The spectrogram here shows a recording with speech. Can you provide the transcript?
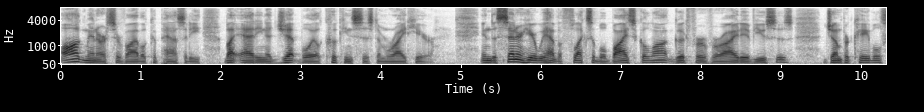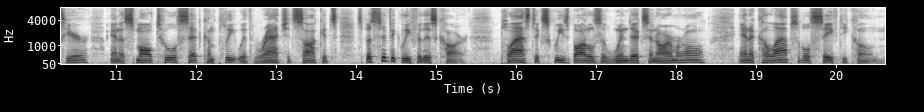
augment our survival capacity by adding a Jetboil cooking system right here. In the center here we have a flexible bicycle lock, good for a variety of uses, jumper cables here, and a small tool set complete with ratchet sockets specifically for this car, plastic squeeze bottles of Windex and Armorall, and a collapsible safety cone.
